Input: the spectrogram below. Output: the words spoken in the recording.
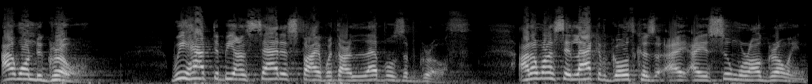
I want to grow. We have to be unsatisfied with our levels of growth. I don't want to say lack of growth because I, I, assume we're all growing,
